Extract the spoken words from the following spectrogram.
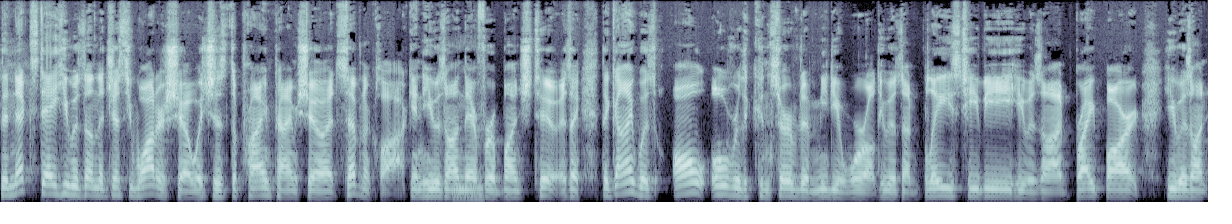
the next day he was on the Jesse Watters show, which is the primetime show at seven o'clock. And he was on there Mm-hmm. for a bunch too. It's like the guy was all over the conservative media world. He was on Blaze TV. He was on Breitbart. He was on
